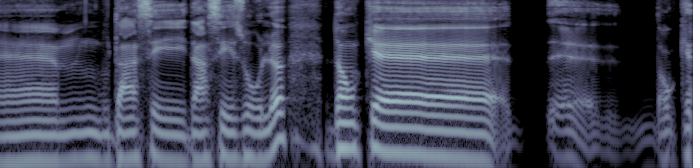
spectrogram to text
Euh, dans ces, dans ces eaux-là. Donc, euh, euh, donc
